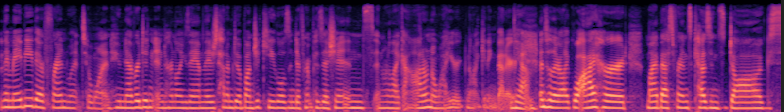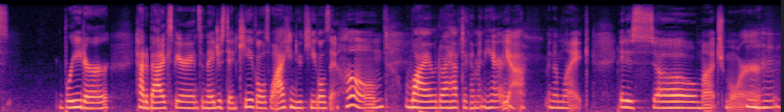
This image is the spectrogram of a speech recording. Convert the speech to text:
they maybe their friend went to one who never did an internal exam. They just had him do a bunch of Kegels in different positions, and were like, I don't know why you're not getting better. Yeah. And so they're like, well, I heard my best friend's cousin's dog's breeder had a bad experience and they just did Kegels. Well, I can do Kegels at home. Why do I have to come in here? Yeah. And I'm like, it is so much more. Mhm.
